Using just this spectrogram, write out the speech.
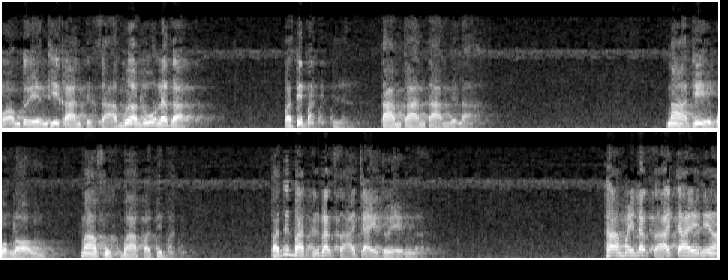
ของตัวเองที่การศึกษาเมื่อรู้แล้วก็ปฏิบัติตามการตามเวลา หน้าที่พวกเรามาฝึกมาปฏิบัติ ปฏิบัติคือรักษาใจตัวเองแหละถ้าไม่รักษาใจเนี่ย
